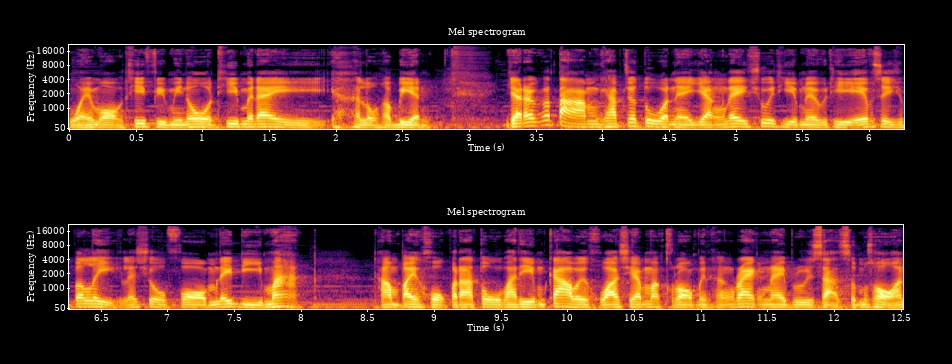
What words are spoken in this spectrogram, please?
หวยหมอกที่ฟิมิโนที่ไม่ได้ลงทะเบียน อย่างไรก็ตามครับเจ้าตัวเนี่ยยังได้ช่วยทีมในเวที FC Super League และโชว์ฟอร์มได้ดีมาก ทำไป 6 ประตูพาทีมก้าวไปคว้าแชมป์มาครองเป็นครั้งแรกในบริษัทสโมสร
